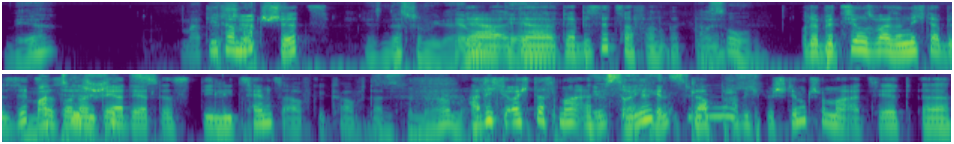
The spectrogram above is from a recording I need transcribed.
Wer? Dieter Mateschitz, Wer ist denn das schon wieder? Der, der- der, der Besitzer von Red Ach Bull. so. Oder beziehungsweise nicht der Besitzer, Mateschitz. sondern der, der das, die Lizenz aufgekauft Was hat. ist das für ein Name? Hatte ich euch das mal Österreich erzählt? Ich glaube, habe ich bestimmt schon mal erzählt. Äh,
